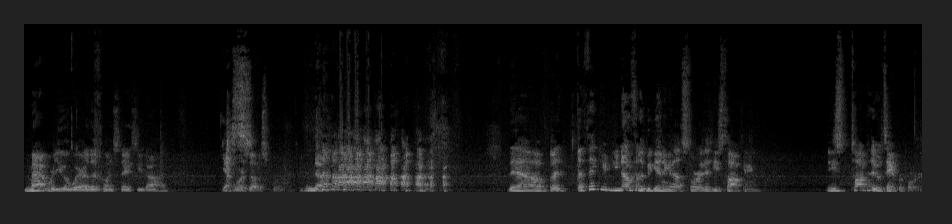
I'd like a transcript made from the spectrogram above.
Matt, were you aware that Gwen Stacy died, Yes. or is that a spoiler? No. yeah. But I think you you know from the beginning of that story that he's talking. He's talking to a tape recorder.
